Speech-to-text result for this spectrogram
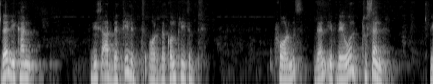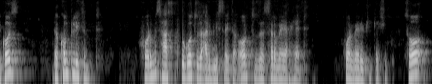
Then you can, these are the filled or the completed forms. Then if they want to send, because the completed forms has to go to the administrator or to the surveyor head for verification. So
